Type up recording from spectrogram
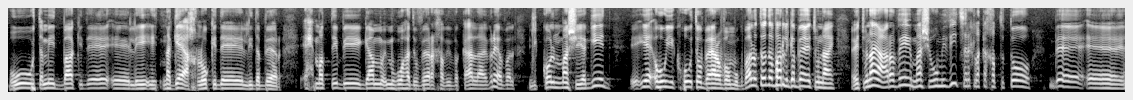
הוא תמיד בא כדי אה, להתנגח, לא כדי לדבר. אחמד טיבי, גם אם הוא הדובר החביב הקהל העברי, אבל לכל מה שיגיד, הוא ייקחו אותו בערבו מוגבל, אותו דבר לגבי עיתונאי. העיתונאי הערבי, מה שהוא מביא צריך לקחת אותו ב... אה,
